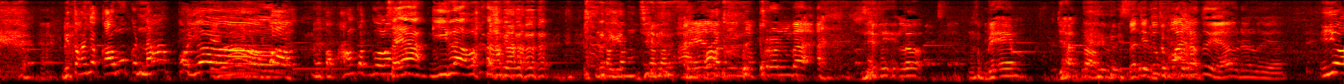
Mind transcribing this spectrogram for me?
Ditanya kamu kenapa? Ya, Pak. Tetap angkot gue langsung. Saya gila, Bang. tetap, tetap Saya angkot. lagi ngepron, Mbak. Jadi lo nge-BM jatuh. Berarti itu fun itu ya, udah lu ya. Iya,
